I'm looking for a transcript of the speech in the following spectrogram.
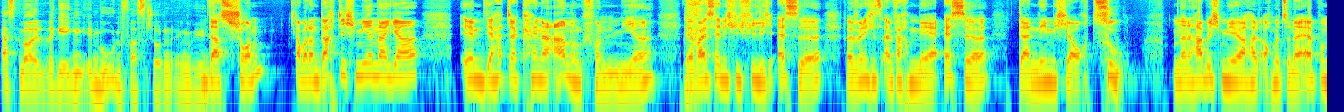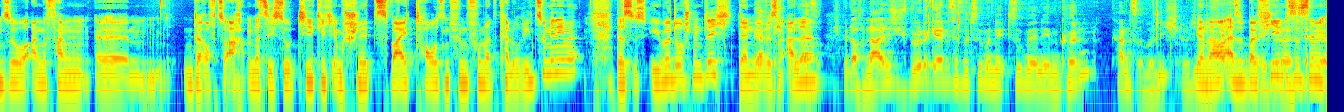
erstmal dagegen immun fast schon irgendwie. Das schon. Aber dann dachte ich mir, naja, ähm, der hat ja keine Ahnung von mir. Der weiß ja nicht, wie viel ich esse, weil wenn ich jetzt einfach mehr esse, dann nehme ich ja auch zu. Und dann habe ich mir halt auch mit so einer App und so angefangen, ähm, darauf zu achten, dass ich so täglich im Schnitt 2500 Kalorien zu mir nehme. Das ist überdurchschnittlich, denn wir wissen alle. Auch, ich bin auch neidisch, ich würde gerne so viel zu mir, zu mir nehmen können, kann es aber nicht. Genau, Fett, also bei vielen ist es nämlich.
